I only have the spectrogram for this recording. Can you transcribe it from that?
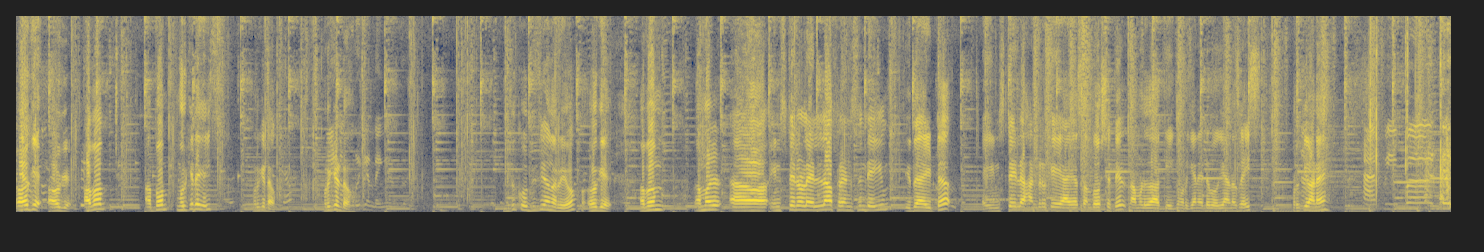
ഓക്കെ ഓക്കെ അപ്പം അപ്പം മുറിക്കട്ടെ ഗൈസ് മുറിക്കട്ടോ മുറിക്കട്ടോ ഇത് കൊതിച്ചാന്നറിയോ? ഓക്കെ അപ്പം നമ്മൾ ഇൻസ്റ്റയിലുള്ള എല്ലാ ഫ്രണ്ട്സിന്റെയും ഇതായിട്ട് ഇൻസ്റ്റയിൽ ഹൺഡ്രഡ് കെ ആയ സന്തോഷത്തിൽ നമ്മൾ ആ കേക്ക് മുറിക്കാനായിട്ട് പോവുകയാണ് സൈസ് മുറിക്കുവാണേ. ഹാപ്പി ബർത്ത്ഡേ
